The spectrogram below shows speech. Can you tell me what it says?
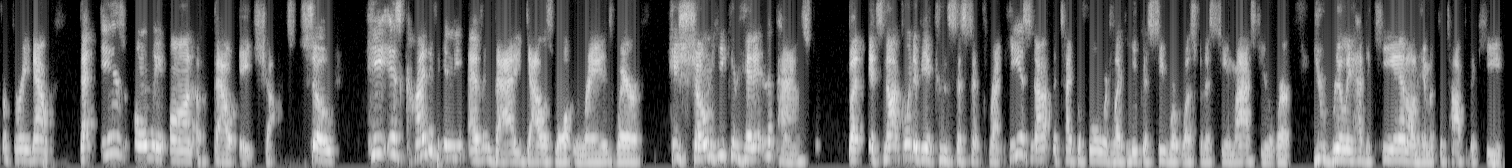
from three. Now, that is only on about eight shots. So he is kind of in the Evan Battey, Dallas Walton range where he's shown he can hit it in the past but it's not going to be a consistent threat. He is not the type of forward like Lucas Siewert was for this team last year, where you really had to key in on him at the top of the key.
